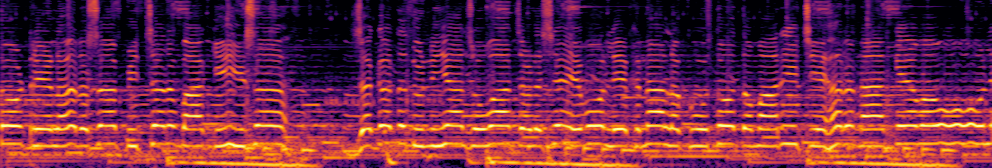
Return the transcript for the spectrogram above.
તો ટ્રેલર છે પિક્ચર બાકી છે. જગત દુનિયા જોવા ચડશે એવો લેખ ના લખું તો તમારી ચેહર ના કેવું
